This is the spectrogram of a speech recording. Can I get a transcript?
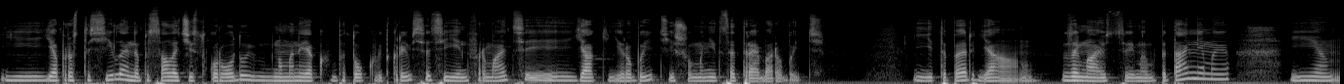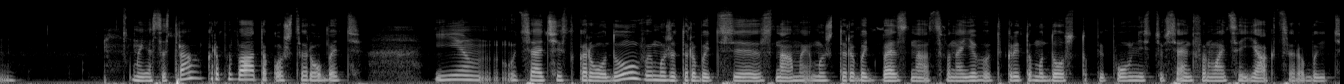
І я просто сіла і написала чистку роду. На мене як поток відкрився цієї інформації, як її робити, і що мені це треба робити. І тепер я ну, займаюся цими питаннями. І моя сестра Крапива також це робить. І оця чистка роду ви можете робити з нами, можете робити без нас. Вона є в відкритому доступі, повністю вся інформація, як це робити.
